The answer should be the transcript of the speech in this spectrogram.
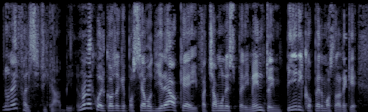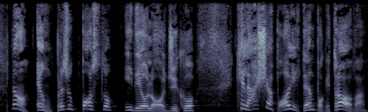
non è falsificabile, non è qualcosa che possiamo dire, ah, ok, facciamo un esperimento empirico per mostrare che... No, è un presupposto ideologico che lascia poi il tempo che trova.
